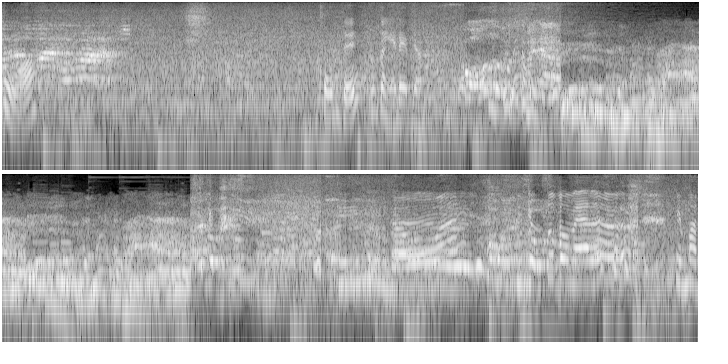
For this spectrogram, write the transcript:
Ủa? Khôn thế. Khung cảnh này đẹp nhỉ Kinh ngầu quá Kiểu Superman ấy. Cái mặt.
